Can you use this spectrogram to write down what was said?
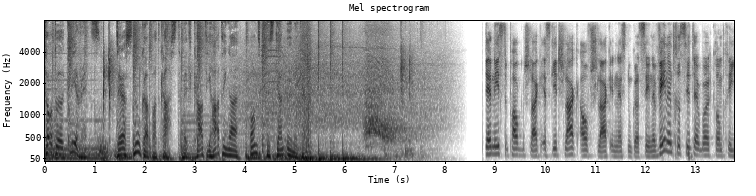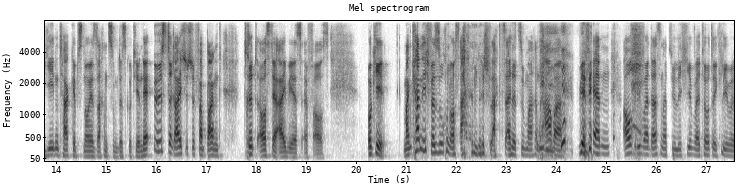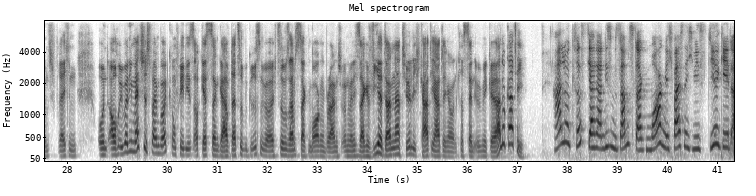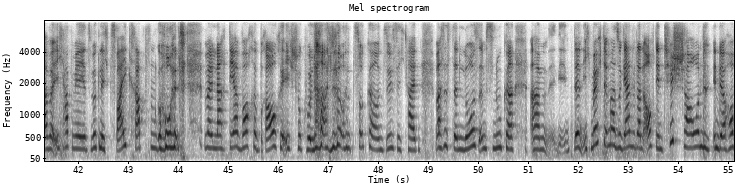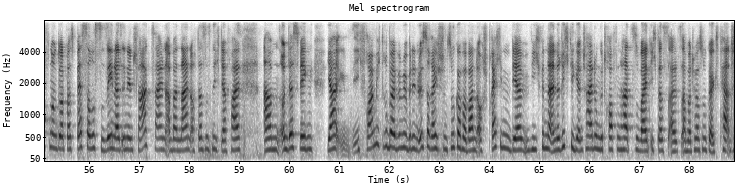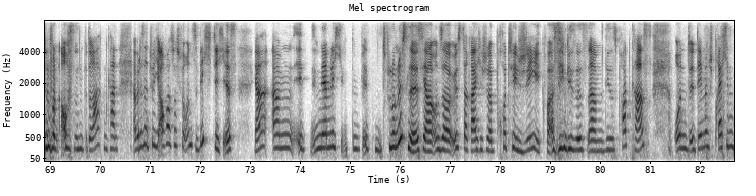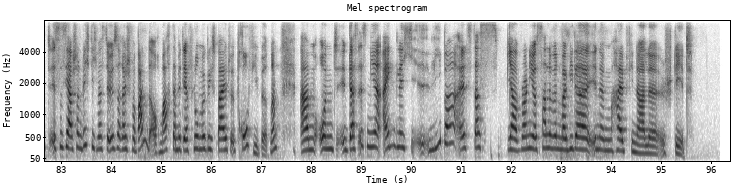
Total Clearance, der Snooker-Podcast mit Kati Hartinger und Christian Oemeke. Der nächste Paukenschlag. Es geht Schlag auf Schlag in der Snooker-Szene. Wen interessiert der World Grand Prix? Jeden Tag gibt es neue Sachen zum Diskutieren. Der österreichische Verband tritt aus der IBSF aus. Okay, man kann nicht versuchen, aus allem eine Schlagzeile zu machen, aber wir werden auch über das natürlich hier bei Total Clearance sprechen und auch über die Matches beim World Grand Prix, die es auch gestern gab. Dazu begrüßen wir euch zum Samstagmorgen Brunch. Und wenn ich sage wir, dann natürlich Kathi Hartinger und Christian Oemicke. Hallo Kathi. Hallo Christian, an diesem Samstagmorgen. Ich weiß nicht, wie es dir geht, aber ich habe mir jetzt wirklich zwei Krapfen geholt, weil nach der Woche brauche ich Schokolade und Zucker und Süßigkeiten. Was ist denn los im Snooker? Ähm, denn ich möchte immer so gerne dann auf den Tisch schauen, in der Hoffnung, dort was Besseres zu sehen als in den Schlagzeilen. Aber nein, auch das ist nicht der Fall. Ähm, und deswegen, ja, ich freue mich drüber, wenn wir über den österreichischen Snookerverband auch sprechen, der, wie ich finde, eine richtige Entscheidung getroffen hat, soweit ich das als Amateur-Snooker-Expertin von außen betrachten kann. Aber das ist natürlich auch was, was für uns wichtig ist. Ja, ähm, nämlich Flo Nüssle ist ja unser österreichischer Protégé quasi dieses, ähm, dieses Podcasts. Und dementsprechend ist es ja schon wichtig, was der österreichische Verband auch macht, damit der Flo möglichst bald Profi wird. Ne? Ähm, und das ist mir eigentlich lieber, als dass ja, Ronnie O'Sullivan mal wieder in einem Halbfinale steht.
